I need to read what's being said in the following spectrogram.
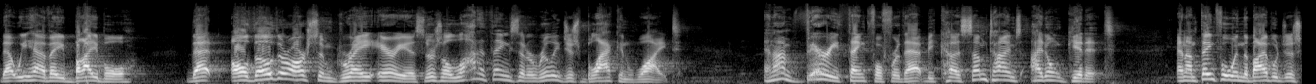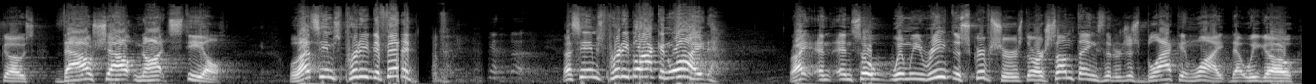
that we have a Bible that although there are some gray areas, there's a lot of things that are really just black and white. And I'm very thankful for that because sometimes I don't get it. And I'm thankful when the Bible just goes, Thou shalt not steal. Well, that seems pretty definitive. That seems pretty black and white, right? And, and so when we read the scriptures, there are some things that are just black and white that we go,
